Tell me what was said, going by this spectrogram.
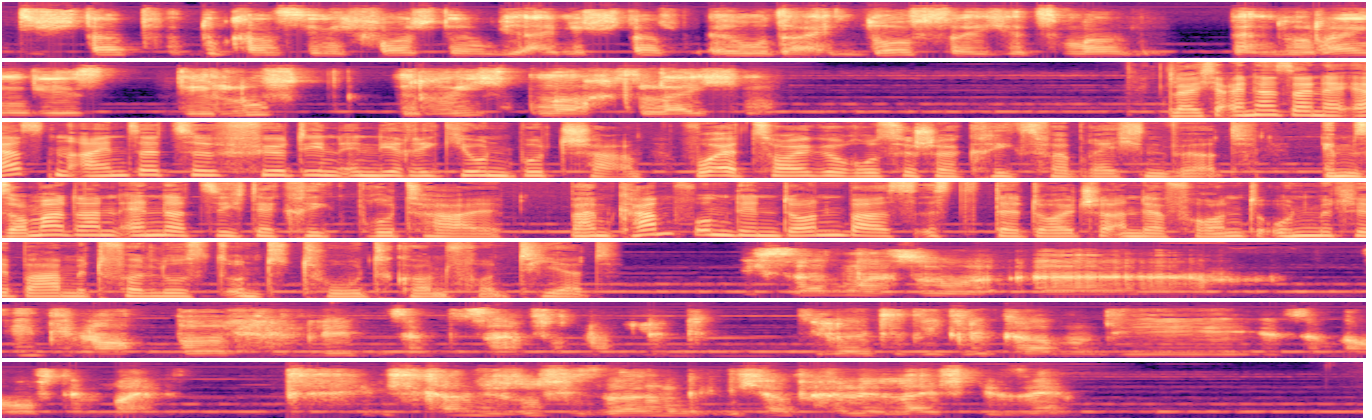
die Stadt, du kannst dir nicht vorstellen, wie eine Stadt äh, oder ein Dorf, sage ich jetzt mal, wenn du reingehst, die Luft riecht nach Leichen. Gleich einer seiner ersten Einsätze führt ihn in die Region Butscha, wo er Zeuge russischer Kriegsverbrechen wird. Im Sommer dann ändert sich der Krieg brutal. Beim Kampf um den Donbass ist der Deutsche an der Front unmittelbar mit Verlust und Tod konfrontiert. Ich sag mal so, äh, die, die noch dort leben, sind es einfach nur Glück die Leute, die Glück haben, die sind noch auf den Beinen. Ich kann dir so viel sagen, ich habe Hölle live gesehen.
